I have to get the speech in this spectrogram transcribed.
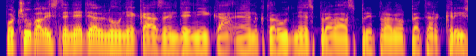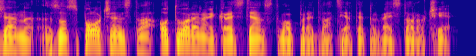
Počúvali ste nedelnú nekázen denníka N, ktorú dnes pre vás pripravil Peter Kryžan zo spoločenstva Otvorené kresťanstvo pre 21. storočie.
